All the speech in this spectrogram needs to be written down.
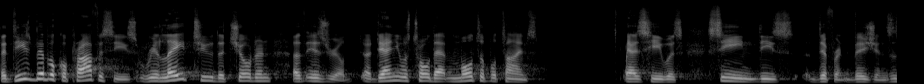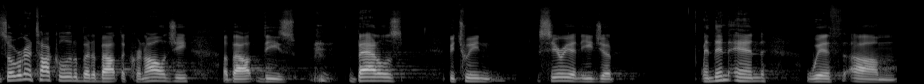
that these biblical prophecies relate to the children of Israel. Uh, Daniel was told that multiple times as he was seeing these different visions. And so we're going to talk a little bit about the chronology, about these battles between Syria and Egypt, and then end with um,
